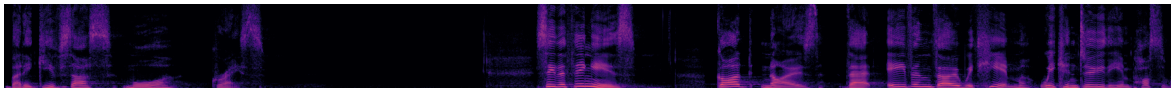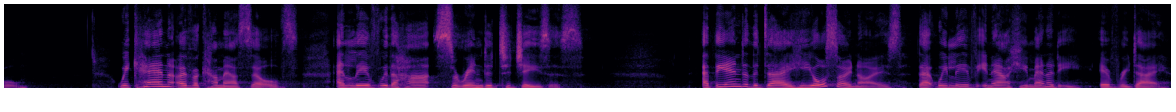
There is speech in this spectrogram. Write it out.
But he gives us more grace. See, the thing is, God knows that even though with Him we can do the impossible, we can overcome ourselves and live with a heart surrendered to Jesus. At the end of the day, He also knows that we live in our humanity every day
